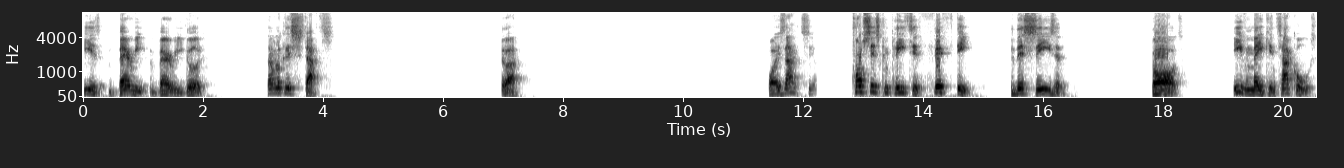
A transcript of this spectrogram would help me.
He is very, very good. Let's have a look at his stats. Look at that. What is that? Crosses completed 50 for this season. God. Even making tackles.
